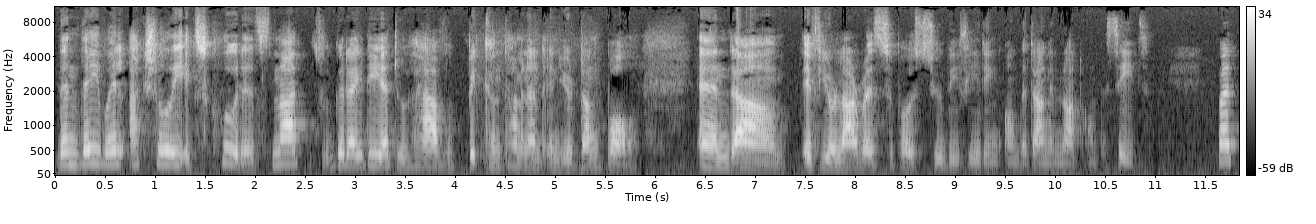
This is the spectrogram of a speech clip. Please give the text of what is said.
then they will actually exclude it. It's not a good idea to have a big contaminant in your dung ball. And um, if your larva is supposed to be feeding on the dung and not on the seeds. But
